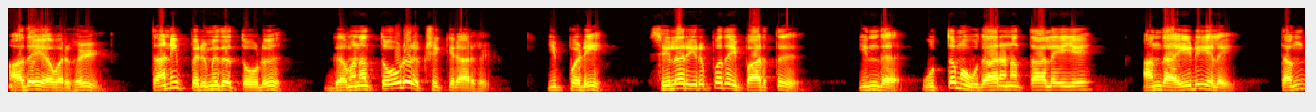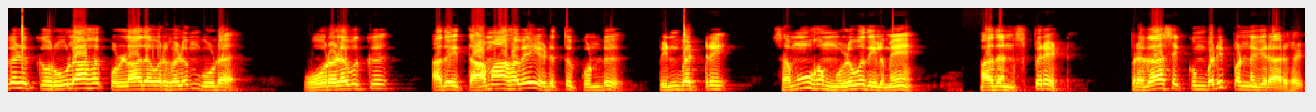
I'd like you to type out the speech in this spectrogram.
அதை அவர்கள் தனி பெருமிதத்தோடு கவனத்தோடு ரட்சிக்கிறார்கள். இப்படி சிலர் இருப்பதை பார்த்து இந்த உத்தம உதாரணத்தாலேயே அந்த ஐடியலை தங்களுக்கு ரூலாக கொள்ளாதவர்களும் கூட ஓரளவுக்கு அதை தாமாகவே எடுத்துக்கொண்டு பின்பற்றி சமூகம் முழுவதிலுமே அதன் ஸ்பிரிட் பிரகாசிக்கும்படி பண்ணுகிறார்கள்.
